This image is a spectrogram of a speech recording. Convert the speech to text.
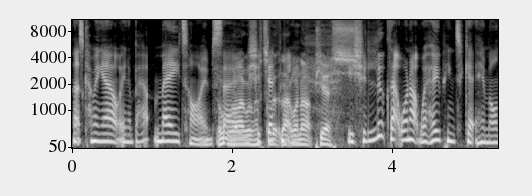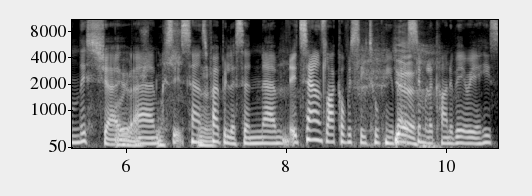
That's coming out in about May time. So oh, I will you have should to look that one up. Yes, you should look that one up. We're hoping to get him on this show because oh, um, it sounds yeah. fabulous and um, it sounds like obviously talking about Yeah. a similar kind of area. He's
